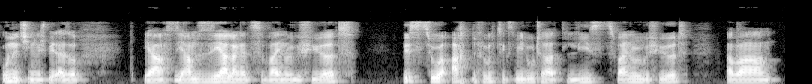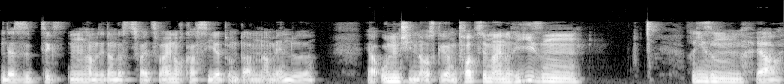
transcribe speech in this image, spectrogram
unentschieden gespielt. Also, ja, sie haben sehr lange 2-0 geführt. Bis zur 58. Minute hat Lies 2-0 geführt. Aber in der 70. haben sie dann das 2-2 noch kassiert und dann am Ende ja unentschieden ausgegangen. Trotzdem ein riesen, riesen, ja,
